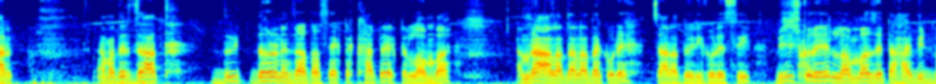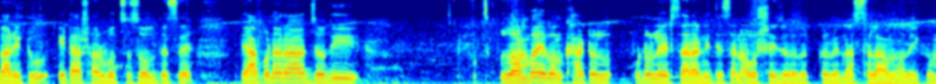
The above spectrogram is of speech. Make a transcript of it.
আর আমাদের জাত, দুই ধরনের জাত আছে, একটা খাটো, একটা লম্বা। আমরা আলাদা আলাদা করে চারা তৈরি করেছি। বিশেষ করে লম্বা যেটা হাইব্রিড বাড়ি টু, এটা সর্বোচ্চ চলতেছে। তো আপনারা যদি লম্বা এবং খাটো পটলের চারা নিতে চান, অবশ্যই যোগাযোগ করবেন। আসসালামু আলাইকুম।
